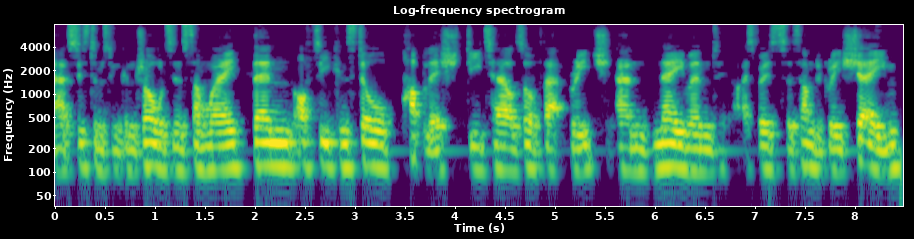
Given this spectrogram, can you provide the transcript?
uh, systems and controls in some way, then obviously you can still publish details of that breach and name and, I suppose, to some degree, shame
